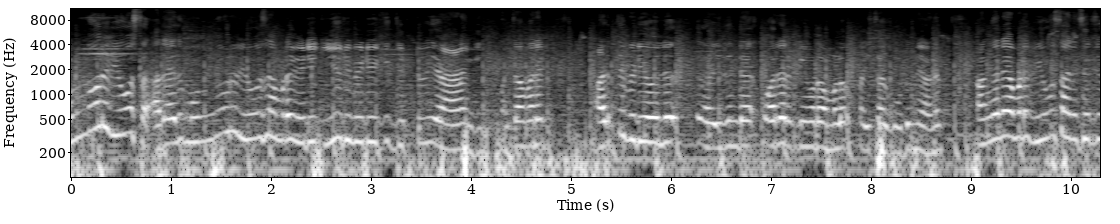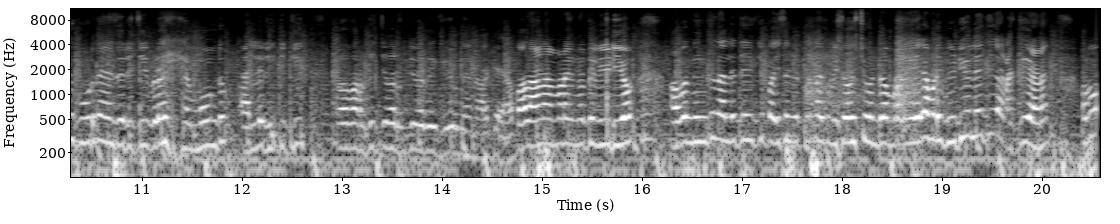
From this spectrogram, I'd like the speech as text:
മുന്നൂറ് വ്യൂസ് അതായത് മുന്നൂറ് വ്യൂസ് നമ്മുടെ വീഡിയോക്ക് ഈ ഒരു വീഡിയോക്ക് കിട്ടുകയാണെങ്കിൽ മച്ചാൻ വരെ അടുത്ത വീഡിയോയിൽ ഇതിന്റെ ഒരിരട്ടിയും കൂടെ നമ്മൾ പൈസ കൂട്ടുന്നതാണ് അങ്ങനെ നമ്മുടെ വ്യൂസ് അനുസരിച്ച് കൂടുന്നതനുസരിച്ച് ഇവിടെ എമൗണ്ടും നല്ല രീതിക്ക് വർദ്ധിച്ച് വർദ്ധിച്ച് വർദ്ധിച്ച് കയറുന്നതാണ് ഓക്കെ അപ്പോൾ അതാണ് നമ്മുടെ ഇന്നത്തെ വീഡിയോ. അപ്പോൾ നിങ്ങൾക്ക് നല്ല രീതിക്ക് പൈസ കിട്ടുന്നതൊക്കെ വിശ്വസിച്ചുകൊണ്ട് നമ്മൾ നേരെ നമ്മുടെ വീഡിയോയിലേക്ക് കടക്കുകയാണ്. അപ്പോൾ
